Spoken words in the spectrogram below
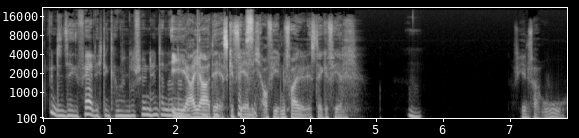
Ich finde den sehr gefährlich, den kann man so schön hintereinander. Ja, ja, der ist gefährlich. Auf jeden Fall ist der gefährlich. Hm. Auf jeden Fall. Uh.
